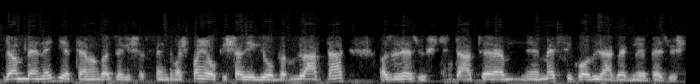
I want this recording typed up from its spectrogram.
de amiben egyértelműen gazdag, és azt szerintem a spanyolok is elég jól látták, az az ezüst. Tehát Mexikó a világ legnagyobb ezüst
